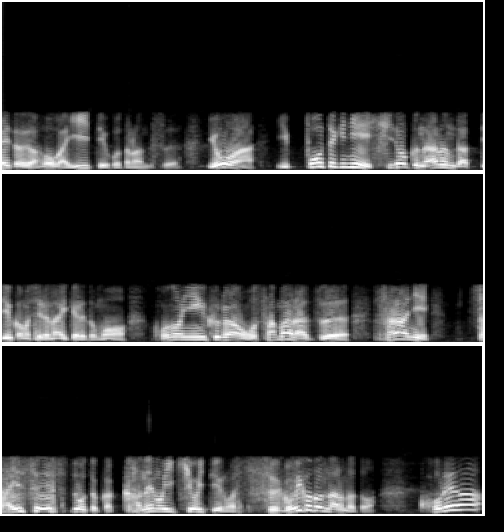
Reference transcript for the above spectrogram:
えてた方がいいということなんです。要は、一方的にひどくなるんだっていうかもしれないけれども、このインフレは収まらず、さらに財政出動とか金の勢いっていうのはすごいことになるんだと。これは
